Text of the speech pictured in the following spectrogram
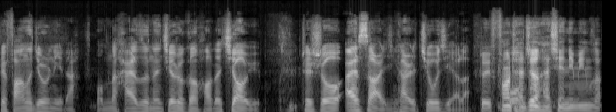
这房子就是你的，我们的孩子能接受更好的教育。这时候艾瑟尔已经开始纠结了，对，房产证还写你名字，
